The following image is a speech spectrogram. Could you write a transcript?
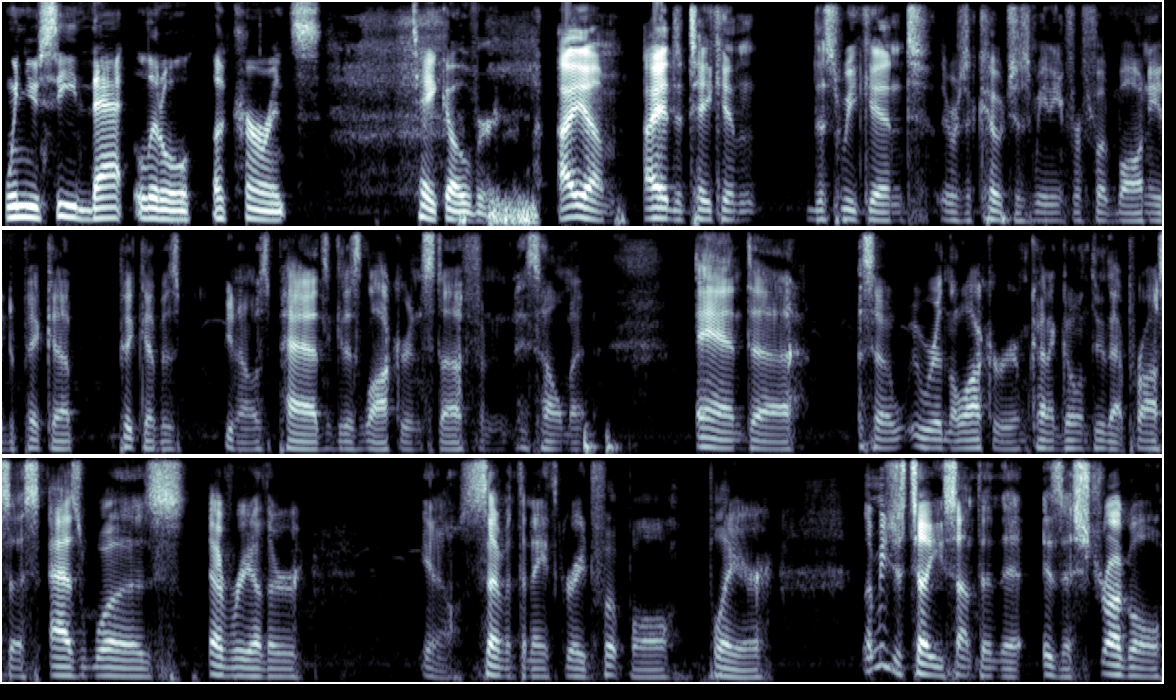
when you see that little occurrence take over. I um I had to take him this weekend. There was a coaches meeting for football. and he had to pick up pick up his you know his pads and get his locker and stuff and his helmet. And uh, so we were in the locker room, kind of going through that process, as was every other you know seventh and eighth grade football player. Let me just tell you something that is a struggle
